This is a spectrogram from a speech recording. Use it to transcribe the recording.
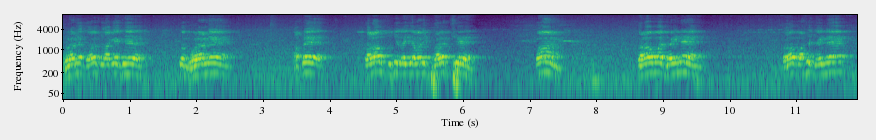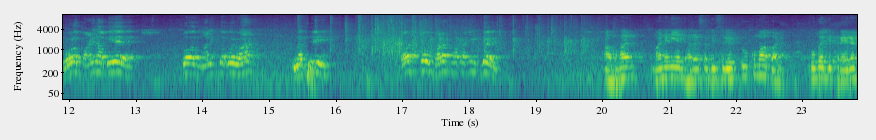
ઘોડાને તરસ લાગે છે, તો ઘોડાને આપણે તળાવ સુધી લઈ જવાની ફરજ છે. પણ તળાવમાં જઈને, તળાવ પાસે જઈને ઘોડો પાણી ના પીએ, તો માલિકનો કોઈ વાંક નથી. બસ તો ભારત માતા કી જય. આભાર. માનનીય ધારાસભ્યશ્રીએ ટૂંકમાં પણ ખૂબ જ પ્રેરક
